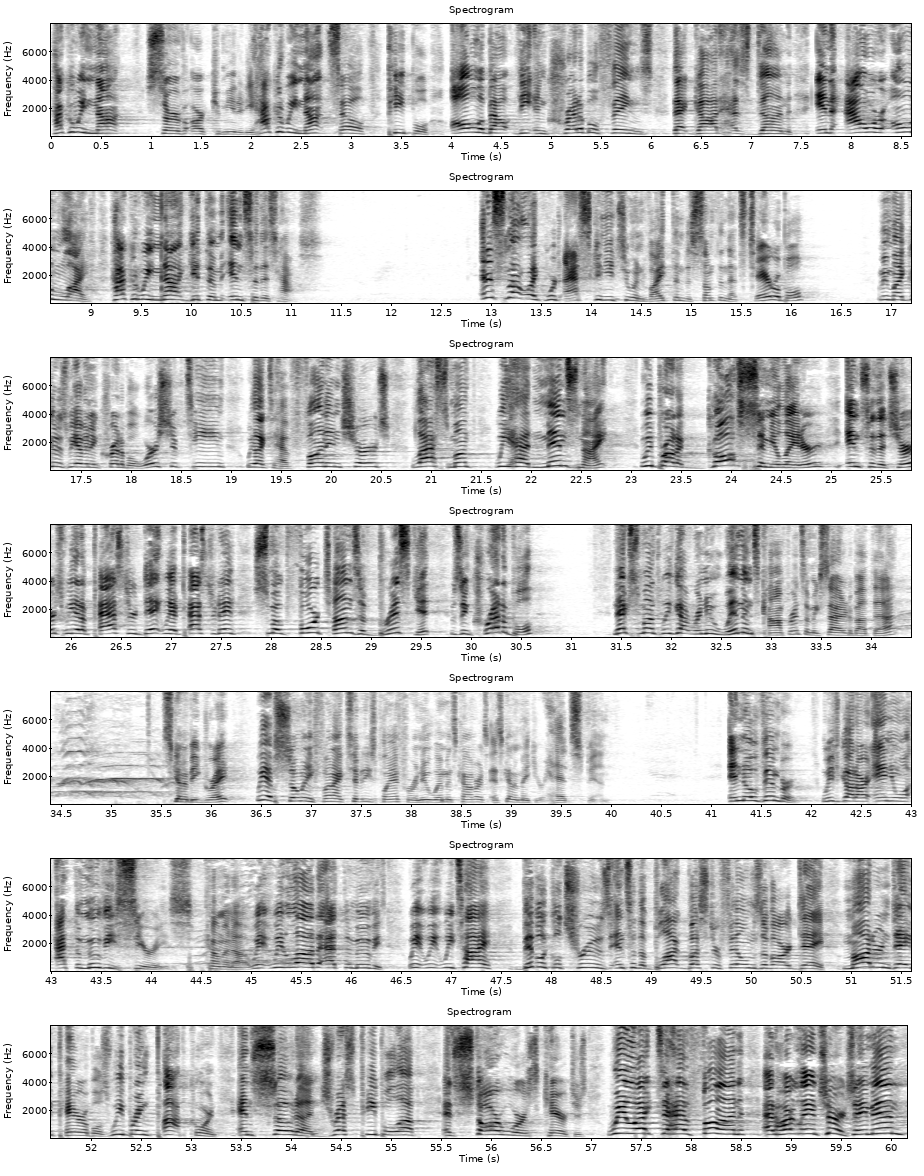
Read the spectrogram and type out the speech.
How could we not serve our community? How could we not tell people all about the incredible things that God has done in our own life? How could we not get them into this house? And it's not like we're asking you to invite them to something that's terrible. I mean, my goodness, we have an incredible worship team. We like to have fun in church. Last month, we had men's night. We brought a golf simulator into the church. We had a pastor Dave, we had Pastor Dave smoke four tons of brisket. It was incredible. Next month, we've got Renew Women's Conference. I'm excited about that. It's gonna be great. We have so many fun activities planned for Renew Women's Conference, it's gonna make your head spin. In November, we've got our annual At the Movies series coming up. We, we love At the Movies. We, we, we tie biblical truths into the blockbuster films of our day, modern day parables. We bring popcorn and soda and dress people up as Star Wars characters. We like to have fun at Heartland Church. Amen?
